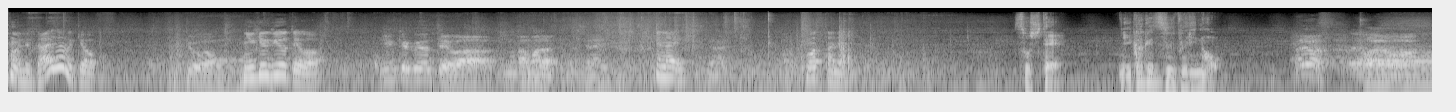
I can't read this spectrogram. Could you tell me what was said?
これ大丈夫今日？今日はもう。入局予定は？入局予定はあまだしてない。してない。終わったね。そして2ヶ月ぶりの。おはようございま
